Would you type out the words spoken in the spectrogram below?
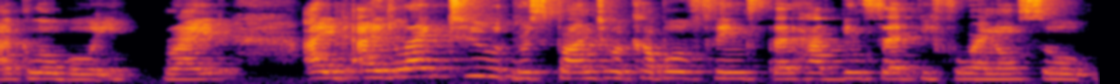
uh, globally, right? I'd, I'd like to respond to a couple of things that have been said before, and also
